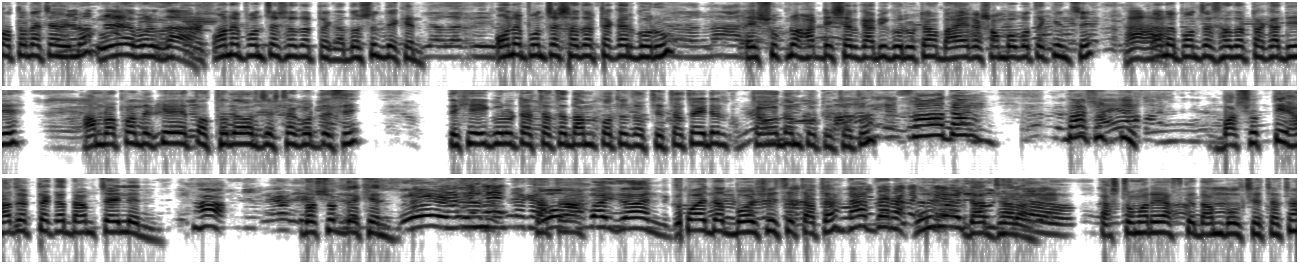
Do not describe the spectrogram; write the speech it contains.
কত বেচা হইল? পঞ্চাশ হাজার টাকা। দর্শক দেখেন পঞ্চাশ হাজার টাকার গরু। এই শুকনো হাড্ডিসের গাবি গরুটা ভাইয়েরা সম্ভবত কিনছে। পঞ্চাশ হাজার টাকা দিয়ে আমরা আপনাদেরকে তথ্য দেওয়ার চেষ্টা করতেছি। দেখি এই গরুটা চাচা দাম কত যাচ্ছে? চাচা এটার চাওয়া দাম কত চাচা? দাম বাষট্টি। বাষট্টি হাজার টাকা দাম চাইলেন। দর্শক দেখেন চাচা কয় দাঁত বয়স হয়েছে চাচা? দাঁত ঝাড়া। কাস্টমারে আজকে দাম বলছে চাচা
